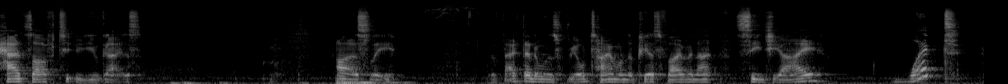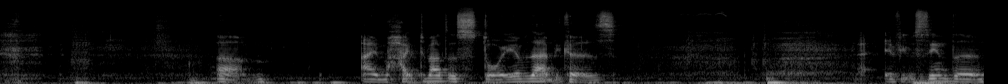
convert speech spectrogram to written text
hats off to you guys. Honestly, the fact that it was real time on the PS5 and not CGI, what? Um, I'm hyped about the story of that because if you've seen the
